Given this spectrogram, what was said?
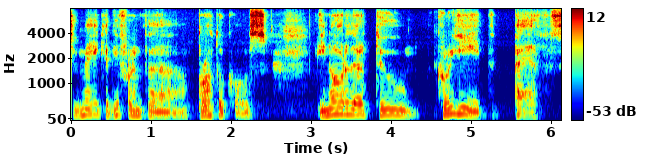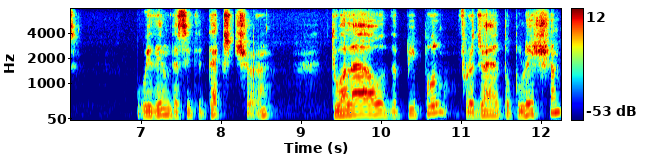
to make different uh, protocols in order to create paths within the city texture to allow the people, fragile population,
